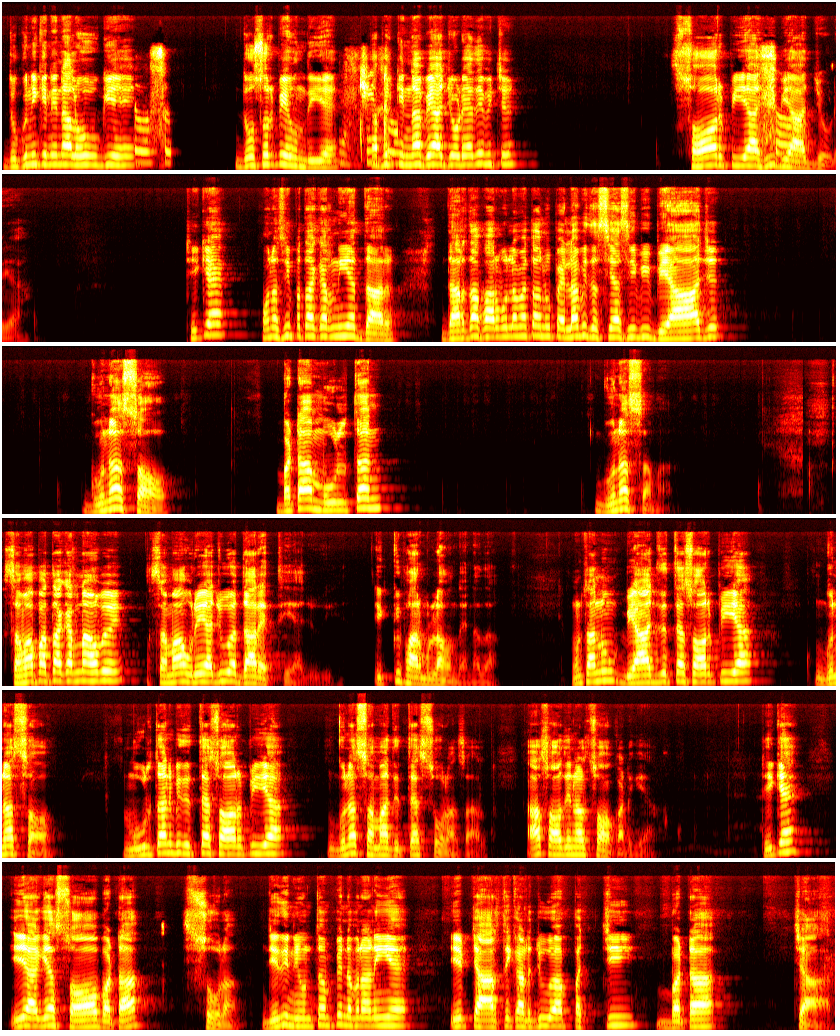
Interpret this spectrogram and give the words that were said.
ਦੁੱਗਣੀ ਕਿੰਨੇ ਨਾਲ ਹੋਊਗੀ ਇਹ? 200 200 ਰੁਪਏ ਹੁੰਦੀ ਹੈ। ਤਾਂ ਫਿਰ ਕਿੰਨਾ ਵਿਆਜ ਜੋੜਿਆ ਇਹਦੇ ਵਿੱਚ? 100 ਰੁਪਿਆ ਹੀ। ਵਿਆਜ ਜੋੜਿਆ। ਠੀਕ ਹੈ? ਹੁਣ ਅਸੀਂ ਪਤਾ ਕਰਨੀ ਹੈ ਦਰ। ਦਰ ਦਾ ਫਾਰਮੂਲਾ ਮੈਂ ਤੁਹਾਨੂੰ ਪਹਿਲਾਂ ਵੀ ਦੱਸਿਆ ਸੀ ਵੀ ਵਿਆਜ ਗੁਣਾ 100 ਬਟਾ ਮੂਲਧਨ ਗੁਣਾ ਸਮਾਂ। ਸਮਾਂ ਪਤਾ ਕਰਨਾ ਹੋਵੇ, ਸਮਾਂ ਉਰੇ ਆ ਜੂਗਾ ਦਰ ਇੱਥੇ ਆ ਜੂਗੀ ਇੱਕੋ ਹੀ ਫਾਰਮੂਲਾ ਹੁੰਦਾ ਇਹਨਾਂ ਦਾ। ਹੁਣ ਸਾਨੂੰ ਵਿਆਜ ਦਿੱਤਾ 100 ਰੁਪਿਆ ਗੁਣਾ 100 ਮੂਲਤਨ ਵੀ ਦਿੱਤਾ 100 ਰੁਪਿਆ ਗੁਣਾ ਸਮਾਂ ਦਿੱਤਾ 16 ਸਾਲ। ਆ 100 ਦੇ ਨਾਲ 100 ਕੱਟ ਗਿਆ। ਠੀਕ ਹੈ? ਇਹ ਆ ਗਿਆ 100 ਬਟਾ 16 ਜਿਹਦੀ ਨਿਊਨਤਮ ਭਿੰਨ ਬਣਾਣੀ ਹੈ ਇਹ 4 ਤੇ ਕੱਟ ਜੂਗਾ 25 ਬਟਾ 4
